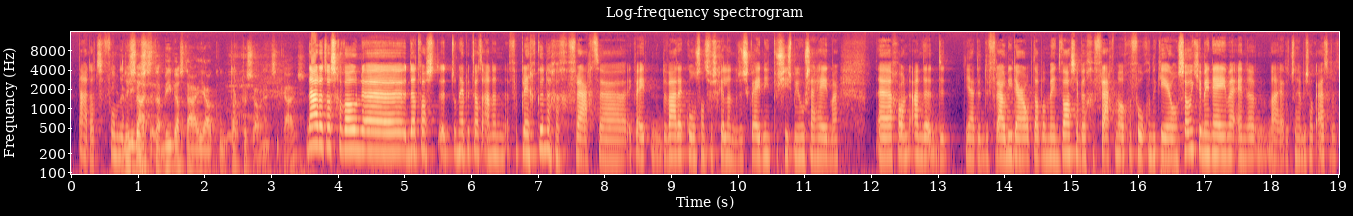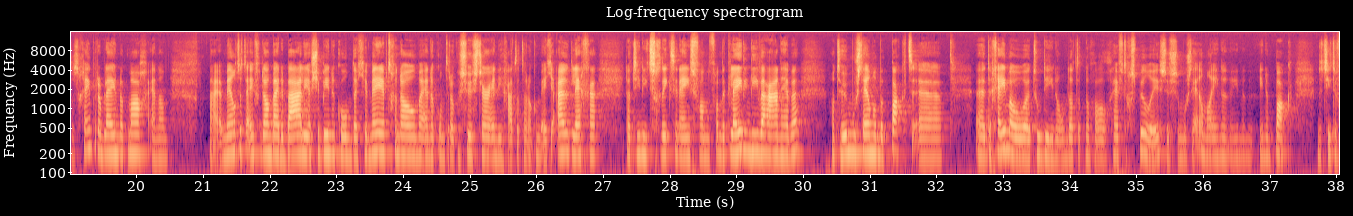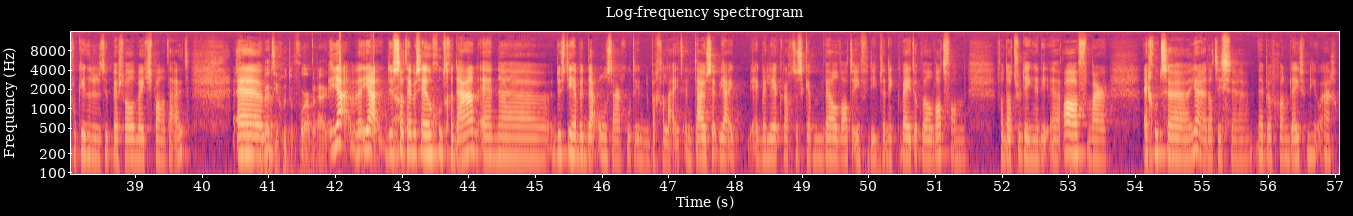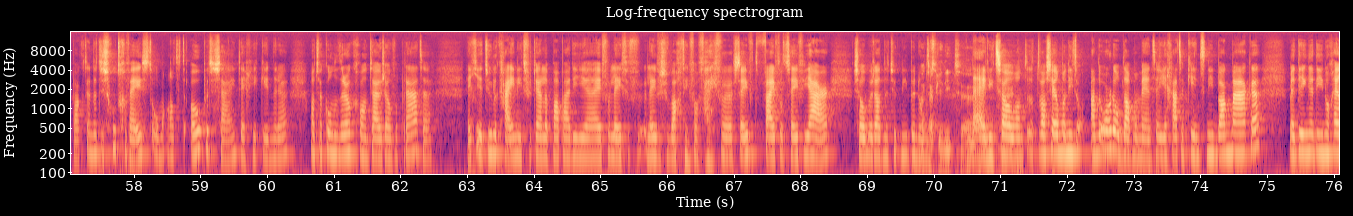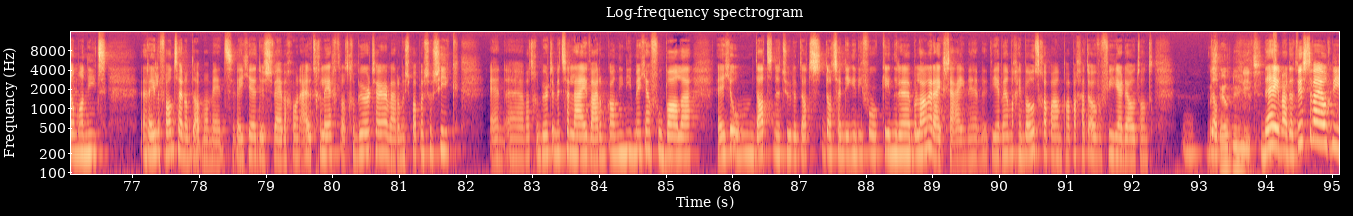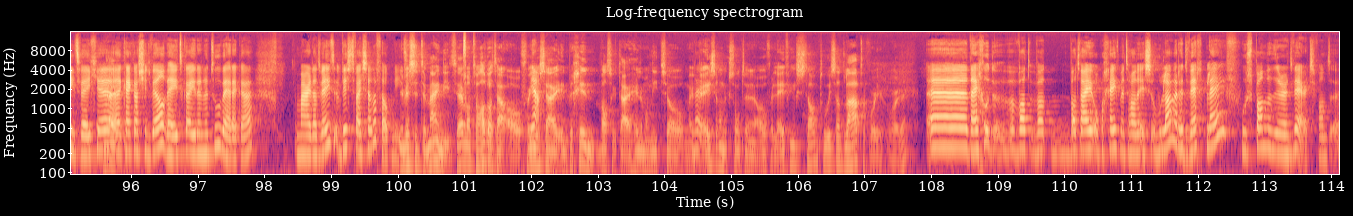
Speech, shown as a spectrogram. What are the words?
Nou, dat vonden wie, was wie was daar jouw contactpersoon in het ziekenhuis? Nou, dat was gewoon, uh, dat was, toen heb ik dat aan een verpleegkundige gevraagd. Uh, ik weet, er waren constant verschillende, dus ik weet niet precies meer hoe zij heet. Maar gewoon aan de, de, ja, de, de, vrouw die daar op dat moment was, hebben gevraagd: mogen we volgende keer ons zoontje meenemen? En nou ja, toen hebben ze ook uitgelegd: dat is geen probleem, dat mag. En dan nou, meld het even dan bij de balie als je binnenkomt dat je mee hebt genomen. En dan komt er ook een zuster en die gaat het dan ook een beetje uitleggen. Dat hij niet schrikt ineens van, van de kleding die we aan hebben. Want hun moest helemaal bepakt uh, de chemo uh, toedienen, omdat het nogal heftig spul is. Dus ze moesten helemaal in een, in een, in een pak. Dat ziet er voor kinderen natuurlijk best wel een beetje spannend uit. Daar ehm, werd hij goed op voorbereid. Ja, ja dus dat hebben ze heel goed gedaan. En uh, dus die hebben da ons daar goed in begeleid. En thuis, heb, ja, ik, ik ben leerkracht, dus ik heb me wel wat in verdiept. En ik weet ook wel wat van, van dat soort dingen die, uh, af. Maar en goed, uh, ja, dat is, hebben we gewoon op deze manier aangepakt. En dat is goed geweest om altijd open te zijn tegen je kinderen. Want we konden er ook gewoon thuis over praten. Weet je, natuurlijk ga je niet vertellen, papa die uh, heeft een levensverwachting van vijf, uh, zeven, vijf, tot zeven jaar. Zo hebben we dat natuurlijk niet benoemd. Dat heb je niet... Uh, nee, niet zo, want het was helemaal niet aan de orde op dat moment. En je gaat een kind niet bang maken met dingen die nog helemaal niet relevant zijn op dat moment. Weet je, dus we hebben gewoon uitgelegd wat gebeurt er, waarom is papa zo ziek. En uh, wat gebeurt er met zijn lijf? Waarom kan hij niet met jou voetballen? Weet je, omdat natuurlijk, dat, dat zijn dingen die voor kinderen belangrijk zijn. En die hebben helemaal geen boodschap aan. Papa gaat over vier jaar dood, want... Dat, dat speelt nu niet. Nee, maar dat wisten wij ook niet, weet je. Nee. Kijk, als je het wel weet, kan je er naartoe werken. Maar dat weet, wisten wij zelf ook niet. Je wist de termijn niet, hè? want we hadden het daarover. Ja. Je zei in het begin was ik daar helemaal niet zo mee nee. bezig, want ik stond in een overlevingsstand. Hoe is dat later voor je geworden? Uh, nee, goed, wat, wat, wat wij op een gegeven moment hadden is... hoe langer het wegbleef, hoe spannender het werd. Want uh,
